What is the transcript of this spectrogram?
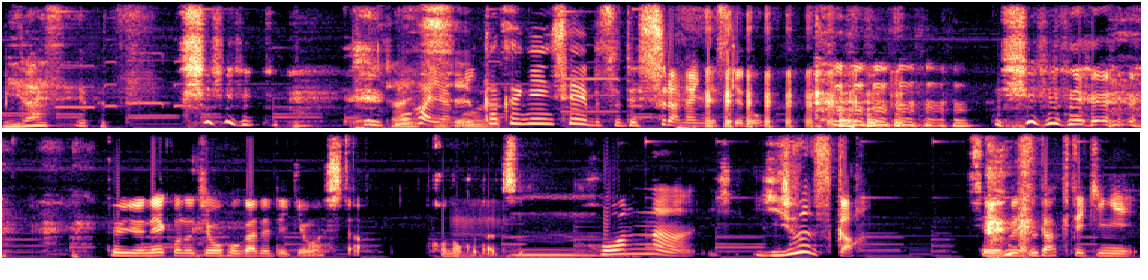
未来生物。もはや未確認生物ですらないんですけど。というね、この情報が出てきました。この子たち。こんなんいいるんすか？生物学的に。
